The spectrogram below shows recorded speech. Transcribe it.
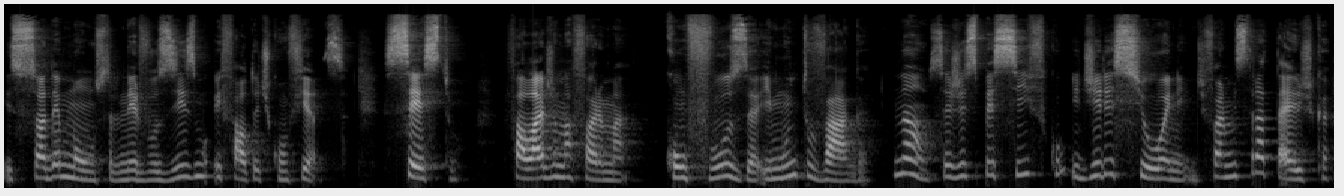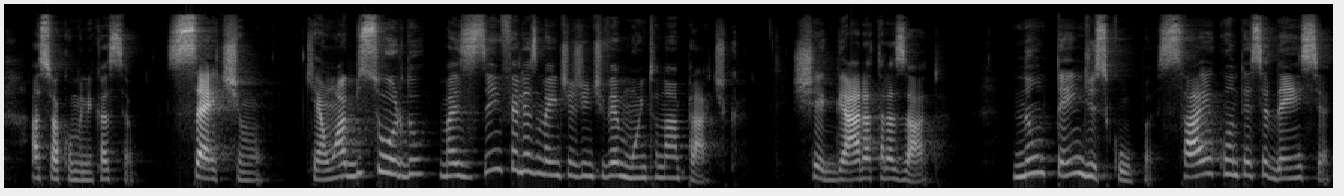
Isso só demonstra nervosismo e falta de confiança. Sexto, falar de uma forma confusa e muito vaga. Não, seja específico e direcione de forma estratégica a sua comunicação. Sétimo, que é um absurdo, mas infelizmente a gente vê muito na prática chegar atrasado. Não tem desculpa, saia com antecedência,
